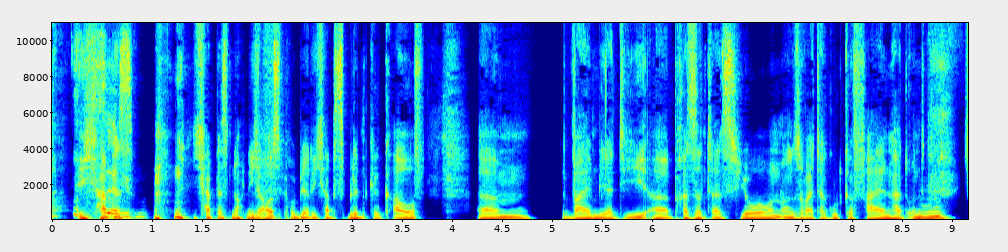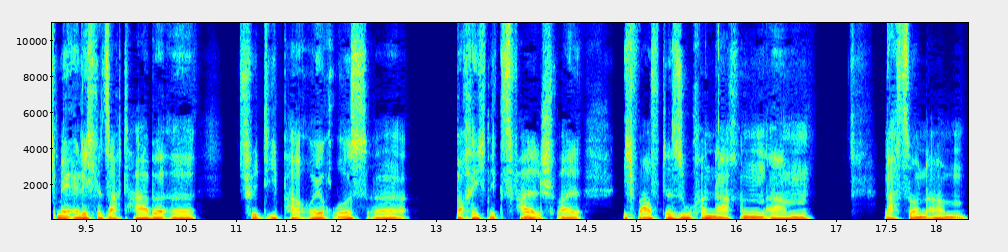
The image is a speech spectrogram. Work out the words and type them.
äh, ich habe es, ich habe es noch nicht ausprobiert. Ich habe es blind gekauft, ähm, weil mir die äh, Präsentation und so weiter gut gefallen hat und mhm. ich mir ehrlich gesagt habe, äh, für die paar Euros äh, mache ich nichts falsch, weil ich war auf der Suche nach ein, ähm, nach so einem ähm,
